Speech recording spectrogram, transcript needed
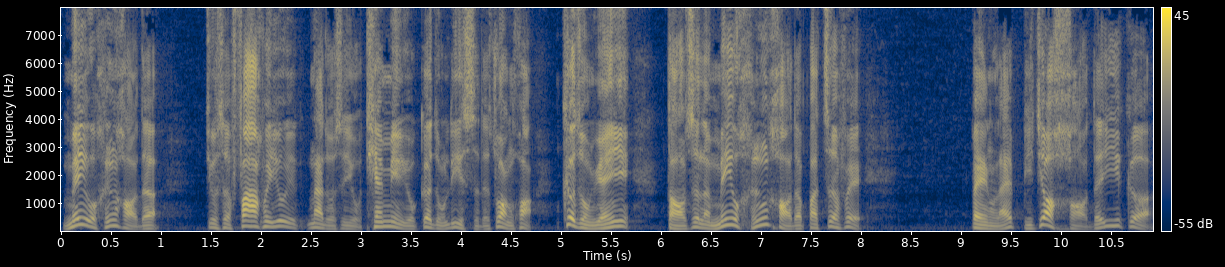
没有很好的就是发挥，又那种是有天命，有各种历史的状况，各种原因导致了没有很好的把这份本来比较好的一个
